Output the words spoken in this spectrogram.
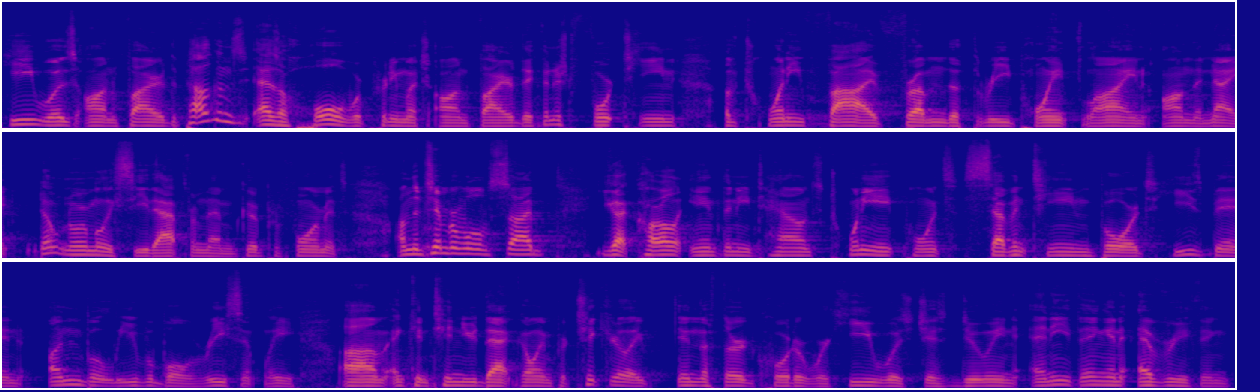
He was on fire. The Pelicans as a whole were pretty much on fire. They finished 14 of 25 from the three point line on the night. Don't normally see that from them. Good performance. On the Timberwolves side, you got Karl-Anthony Towns, 28 points, 17 boards. He's been unbelievable recently um, and continued that going, particularly in the third quarter where he was just doing anything and everything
